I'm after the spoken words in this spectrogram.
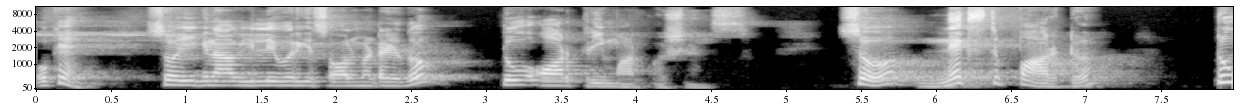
ಓಕೆ ಸೊ ಈಗ ನಾವು ಇಲ್ಲಿವರೆಗೆ ಸಾಲ್ವ್ ಮಾಡಿರೋದು two or three mark questions so next part two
